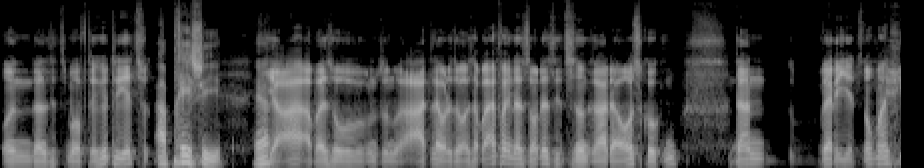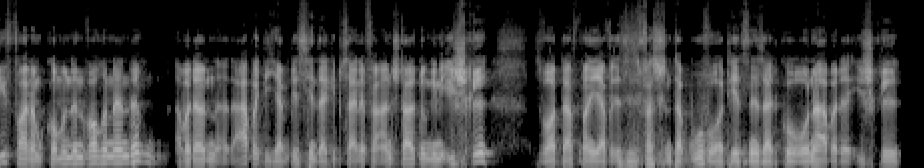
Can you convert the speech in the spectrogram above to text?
Und dann sitzen wir auf der Hütte jetzt. Après-Ski. Ja? ja, aber so, so ein Radler oder sowas. Aber einfach in der Sonne sitzen und gerade ausgucken. Dann werde ich jetzt nochmal Skifahren am kommenden Wochenende. Aber dann arbeite ich ein bisschen. Da gibt es eine Veranstaltung in Ischgl. Das Wort darf man ja, es ist fast schon ein Tabuwort jetzt ne, seit Corona, aber der Ischgl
